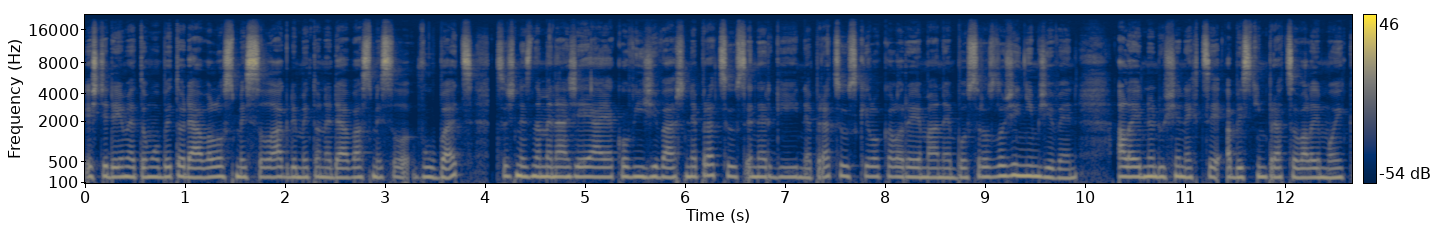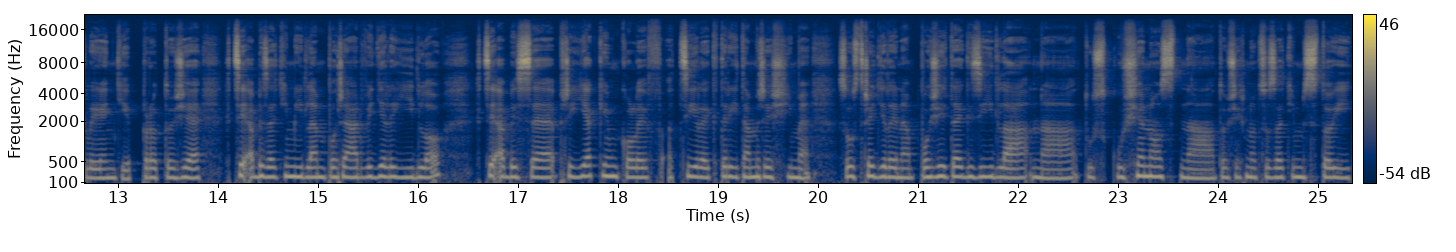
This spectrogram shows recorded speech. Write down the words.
ještě dejme tomu by to dávalo smysl a kdy mi to nedává smysl vůbec, což neznamená, že já jako výživář nepracuji s energií, nepracuji s kilokaloriemi nebo s rozložením živin, ale jednoduše nechci, aby s tím pracovali moji klienti, protože chci, aby za tím jídlem pořád viděli jídlo, chci, aby se při jakýmkoliv cíli, který tam řešíme, soustředili na požitek z jídla, na tu zkušenost, na to všechno, co zatím stojí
